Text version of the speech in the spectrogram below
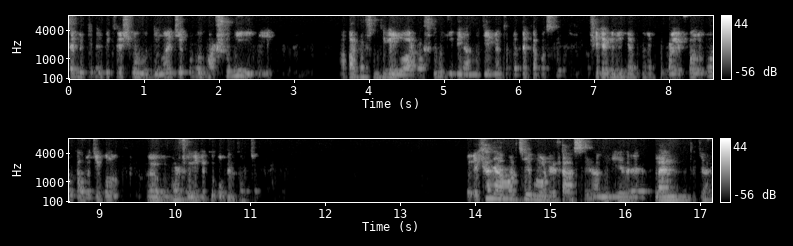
সেভেন্টিনের ভিতরে সীমাবদ্ধ নয় যে কোনো ভার্সনই আপার ভার্সন থেকে লোয়ার ভার্সনে যদি আমি যে মেথডটা দেখা পাচ্ছি সেটাকে যদি আপনারা প্রপারলি ফলো করেন, তাহলে যে কোনো এটাকে ওপেন করা যাবে তো এখানে আমার যে মডেলটা আছে, আমি এর প্ল্যান নিতে চাই।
